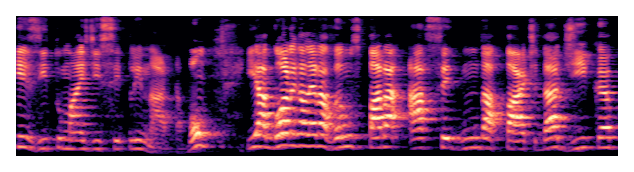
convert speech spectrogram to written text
quesito mais disciplinar, tá bom? E agora, galera, vamos para a segunda parte da dica,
